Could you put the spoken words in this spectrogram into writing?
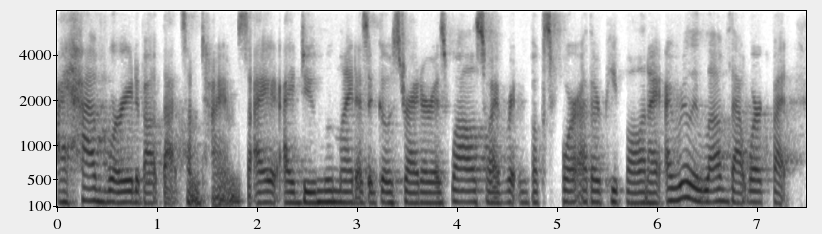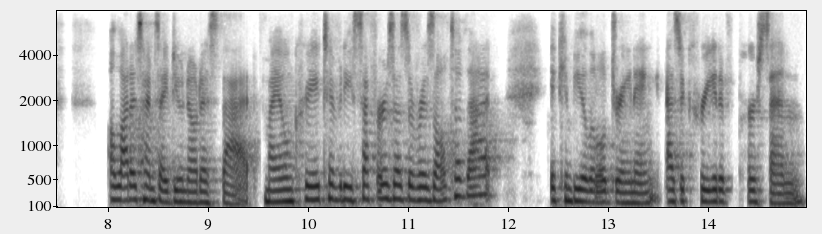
I have worried about that sometimes. I, I do moonlight as a ghostwriter as well. So I've written books for other people and I, I really love that work. But a lot of times I do notice that my own creativity suffers as a result of that. It can be a little draining as a creative person.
